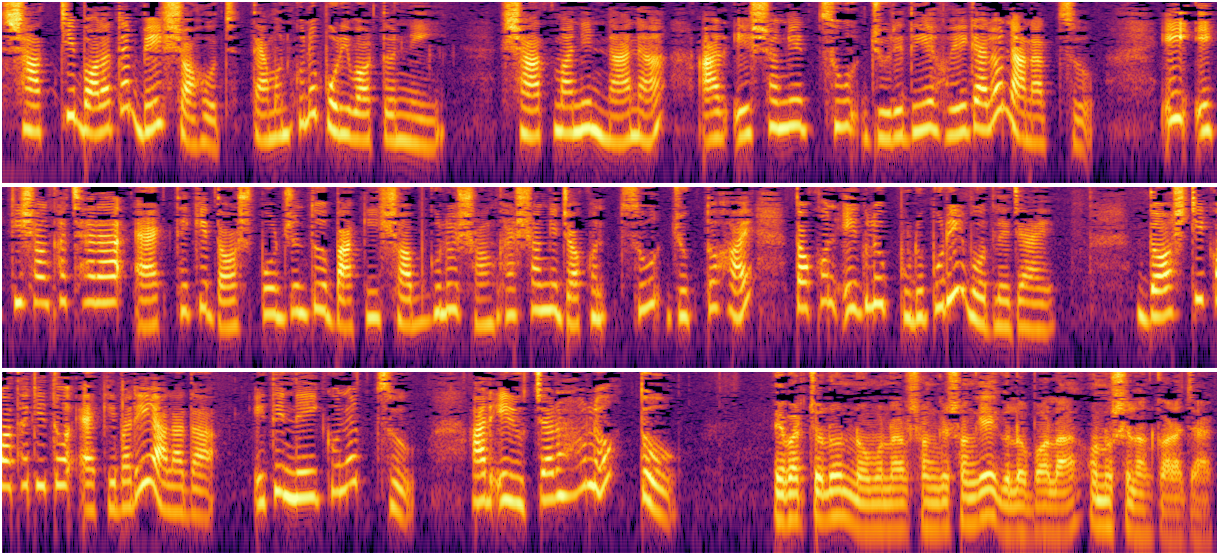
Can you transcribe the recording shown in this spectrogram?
সাতটি বলাটা বেশ সহজ তেমন কোনো পরিবর্তন নেই সাত মানে নানা আর এর সঙ্গে ছু জুড়ে দিয়ে হয়ে গেল নানাচ্ছু এই একটি সংখ্যা ছাড়া এক থেকে দশ পর্যন্ত বাকি সবগুলো সংখ্যার সঙ্গে যখন ছু যুক্ত হয় তখন এগুলো পুরোপুরি বদলে যায় দশটি কথাটি তো একেবারেই আলাদা এতে নেই কোনো ছু আর এর উচ্চারণ হলো তো এবার চলুন নমুনার সঙ্গে সঙ্গে এগুলো বলা অনুশীলন করা যাক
